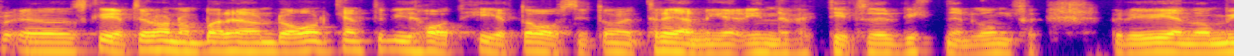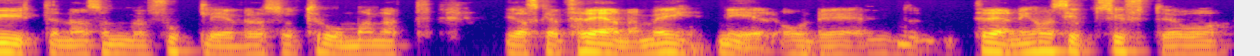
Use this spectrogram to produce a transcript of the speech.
Jag skrev till honom bara häromdagen. Kan inte vi ha ett helt avsnitt om träning är ineffektivt för viktnedgång? För, för det är ju en av myterna som fortlever och så tror man att jag ska träna mig mer. Och det, träning har sitt syfte och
